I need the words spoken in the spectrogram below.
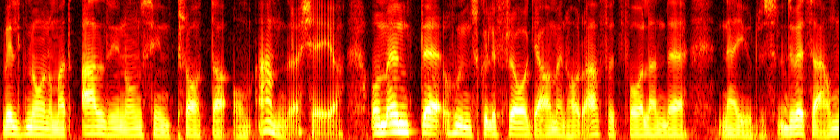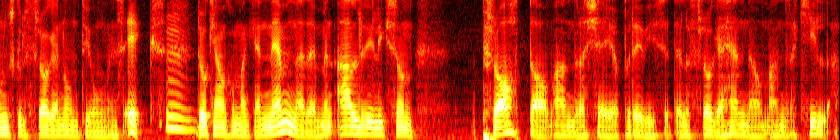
väldigt mån om att aldrig någonsin prata om andra tjejer. Om inte hon skulle fråga, ja men har du haft ett förhållande, när gjorde du? Du vet såhär, om hon skulle fråga någonting om ens ex, då kanske man kan nämna det men aldrig liksom prata om andra tjejer på det viset eller fråga henne om andra killar.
